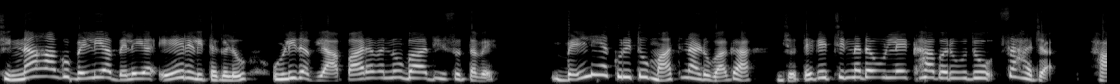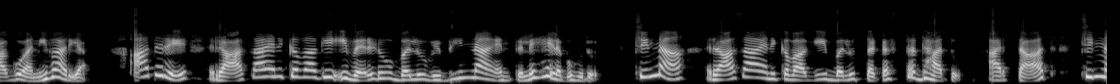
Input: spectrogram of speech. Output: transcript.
ಚಿನ್ನ ಹಾಗೂ ಬೆಳ್ಳಿಯ ಬೆಲೆಯ ಏರಿಳಿತಗಳು ಉಳಿದ ವ್ಯಾಪಾರವನ್ನು ಬಾಧಿಸುತ್ತವೆ. ಬೆಳ್ಳಿಯ ಕುರಿತು ಮಾತನಾಡುವಾಗ ಜೊತೆಗೆ ಚಿನ್ನದ ಉಲ್ಲೇಖ ಬರುವುದು ಸಹಜ. ಹಾಗೂ ಅನಿವಾರ್ಯ. ಆದರೆ ರಾಸಾಯನಿಕವಾಗಿ ಇವೆರಡೂ ಬಲು ವಿಭಿನ್ನ ಎಂತಲೇ ಹೇಳಬಹುದು. ಚಿನ್ನ ರಾಸಾಯನಿಕವಾಗಿ ಬಲು ತಟಸ್ಥ ಧಾತು. ಅರ್ಥಾತ್ ಚಿನ್ನ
